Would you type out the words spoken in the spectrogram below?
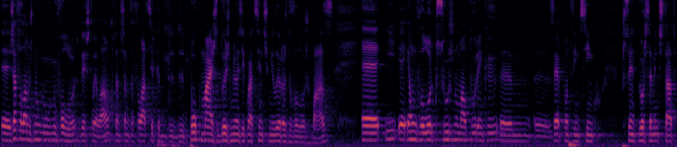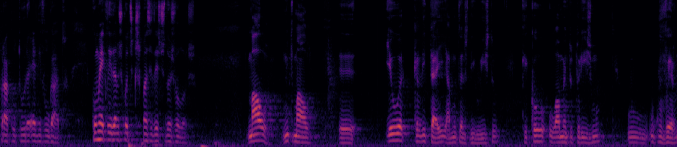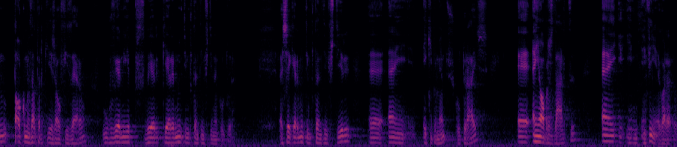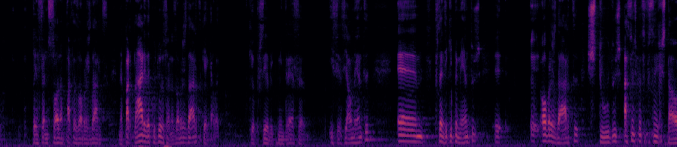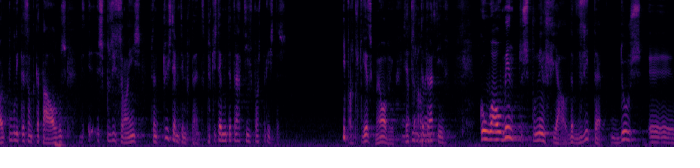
Eh, já falámos no, no, no, valor deste leilão, portanto estamos a falar de cerca de, de pouco mais de 2 milhões e 400 mil euros de valores base. Uh, e é, é um valor que surge numa altura em que um, uh, 0,25% do Orçamento de Estado para a cultura é divulgado. Como é que lidamos com a discrepância destes dois valores? Mal, muito mal. Uh, eu acreditei, há muitos anos digo isto, com o aumento do turismo, o, o governo, tal como as autarquias já o fizeram, o governo ia perceber que era muito importante investir na cultura. Achei que era muito importante investir uh, em equipamentos culturais, eh, em obras de arte, em, enfim, agora pensando só na parte das obras de arte, na parte na área da cultura, só nas obras de arte, que é aquela que eu percebo e que me interessa essencialmente. Eh, portanto, equipamentos, obras de arte, estudos, ações de conservação e restauro, publicação de catálogos, exposições. Portanto, tudo isto é muito importante, porque isto é muito atrativo para os turistas. E para os portugueses, como é óbvio. Isto é tudo muito atrativo com o aumento exponencial da visita dos eh,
